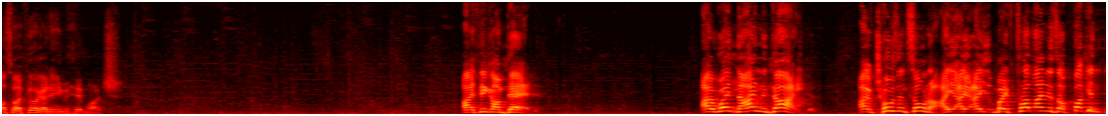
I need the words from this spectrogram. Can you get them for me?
Also, I feel like I didn't even hit much. I think I'm dead. I went nine and died. I've chosen Sona. I, I, I, my front line is a fucking.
